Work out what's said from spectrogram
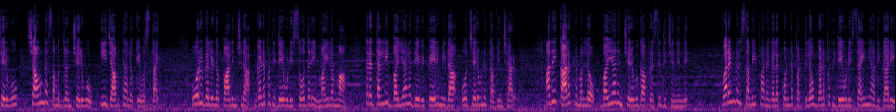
చెరువు చౌండ సముద్రం చెరువు ఈ జాబితాలోకి వస్తాయి. ఓరుగల్లును పాలించిన గణపతి దేవుడి సోదరి మైలమ్మ తన తల్లి బయ్యాలదేవి పేరు మీద ఓ చెరువును తవ్వించారు. అదే కాలక్రమంలో బయ్యారం చెరువుగా ప్రసిద్ధి చెందింది. వరంగల్ సమీపాన గల కొండపర్తిలో గణపతి దేవుడి సైన్యాధికారి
